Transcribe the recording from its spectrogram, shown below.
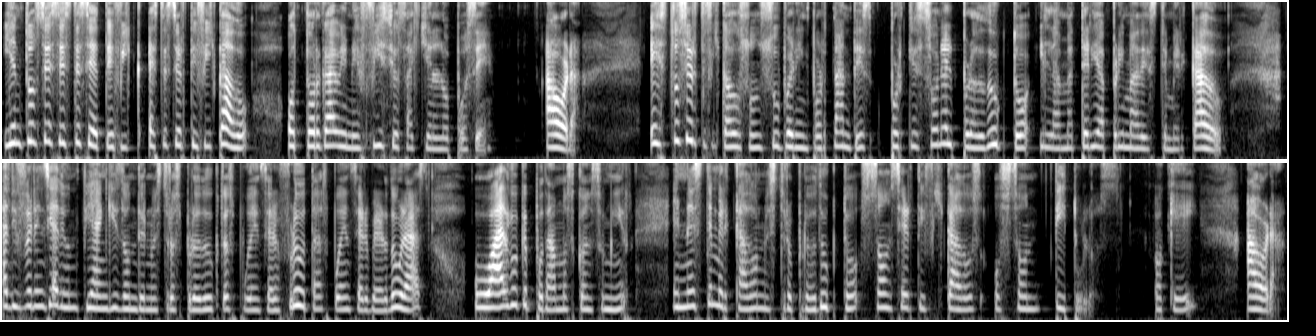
Y entonces este, este certificado otorga beneficios a quien lo posee. Ahora, estos certificados son súper importantes porque son el producto y la materia prima de este mercado. A diferencia de un tianguis donde nuestros productos pueden ser frutas, pueden ser verduras o algo que podamos consumir, en este mercado nuestro producto son certificados o son títulos. ¿Ok? Ahora,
